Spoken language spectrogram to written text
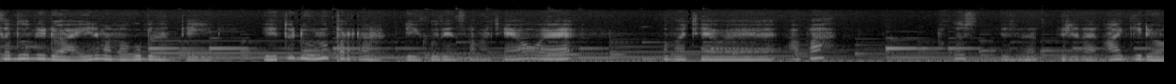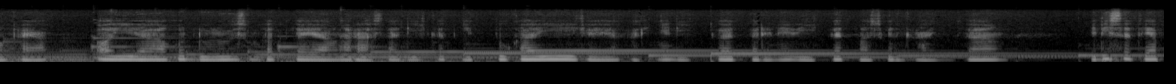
sebelum didoain mama gue bilang kayak gini. Dia itu dulu pernah diikutin sama cewek sama cewek apa? Terus ceritain lagi dong kayak oh iya aku dulu sempat kayak ngerasa diikat gitu kai kayak kakinya diikat badannya diikat masukin keranjang. Jadi setiap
